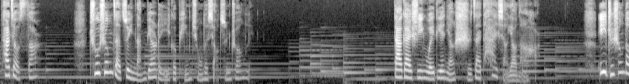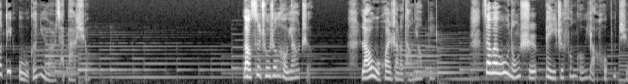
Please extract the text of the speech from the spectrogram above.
他叫三儿，出生在最南边的一个贫穷的小村庄里。大概是因为爹娘实在太想要男孩，一直生到第五个女儿才罢休。老四出生后夭折，老五患上了糖尿病，在外务农时被一只疯狗咬后不久，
